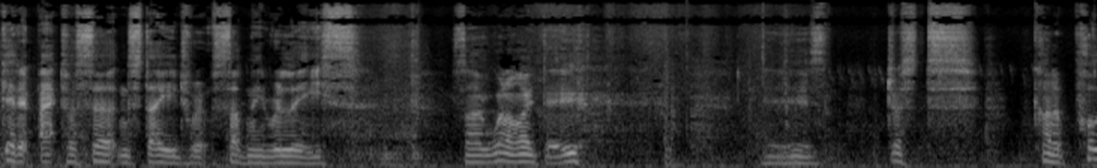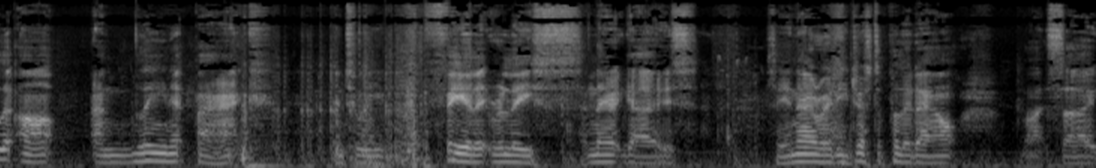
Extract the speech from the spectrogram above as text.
get it back to a certain stage where it will suddenly release. So what I do is just kind of pull it up and lean it back until you feel it release and there it goes. So you're now ready just to pull it out like so.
